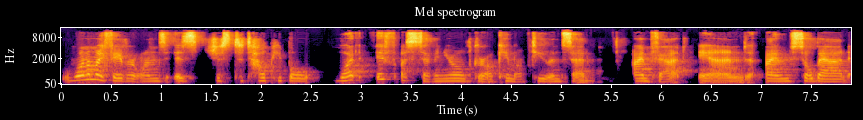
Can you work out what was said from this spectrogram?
one of my favorite ones is just to tell people what if a seven year old girl came up to you and said, I'm fat and I'm so bad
